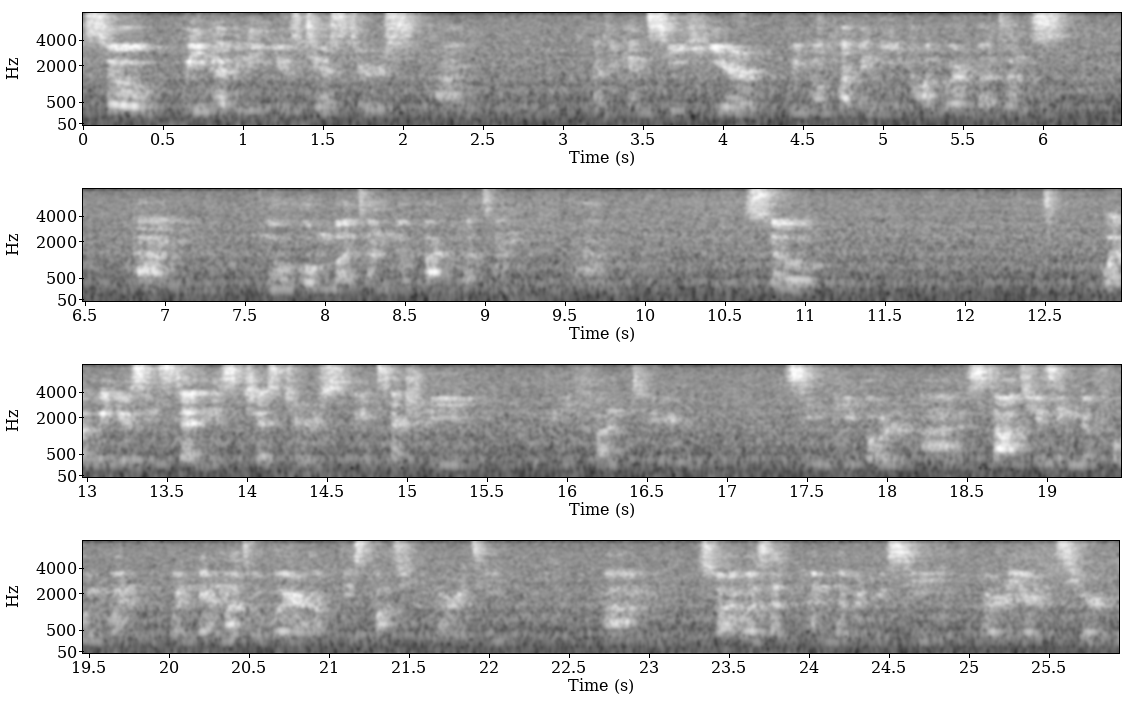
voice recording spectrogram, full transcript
so we heavily use gestures. Um, as you can see here, we don't have any hardware buttons. Um, no home button, no back button. Um, so what we use instead is gestures. It's actually really fun to see people uh, start using the phone when, when they're not aware of this particularity. Um, so I was at MWC earlier this year in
